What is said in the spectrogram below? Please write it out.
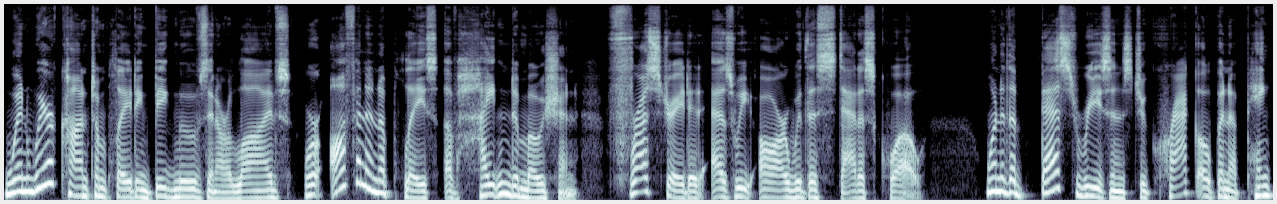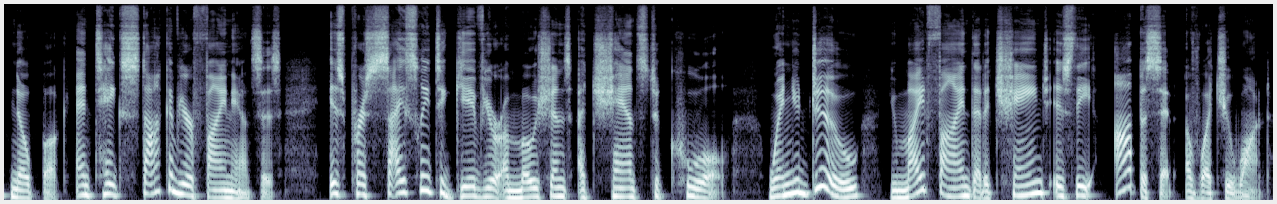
When we're contemplating big moves in our lives, we're often in a place of heightened emotion, frustrated as we are with the status quo. One of the best reasons to crack open a pink notebook and take stock of your finances is precisely to give your emotions a chance to cool. When you do, you might find that a change is the opposite of what you want.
